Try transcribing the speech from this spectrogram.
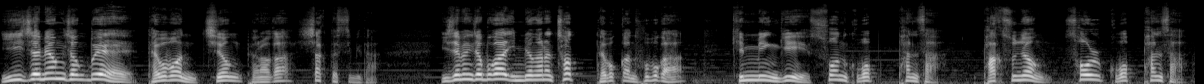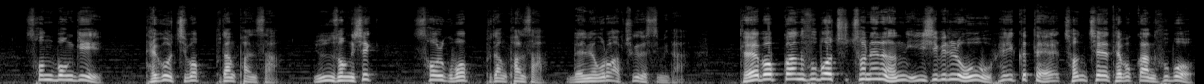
이재명 정부의 대법원 지형 변화가 시작됐습니다. 이재명 정부가 임명하는 첫 대법관 후보가 김민기 수원고법 판사, 박순영 서울고법 판사, 손봉기 대구지법 부장판사, 윤성식 서울고법 부장판사 4명으로 압축이 됐습니다. 대법관 후보 추천에는 21일 오후 회의 끝에 전체 대법관 후보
